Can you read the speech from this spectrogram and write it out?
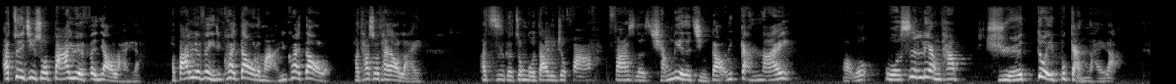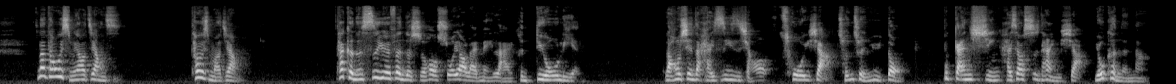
啊，最近说八月份要来了。八月份已经快到了嘛，已经快到了。啊，他说他要来，啊，这个中国大陆就发发了强烈的警告，你敢来啊？我我是谅他绝对不敢来啦。那他为什么要这样子？他为什么要这样？他可能四月份的时候说要来没来，很丢脸。然后现在还是一直想要搓一下，蠢蠢欲动，不甘心，还是要试探一下，有可能呐、啊。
